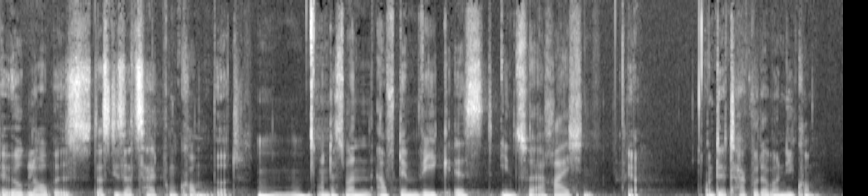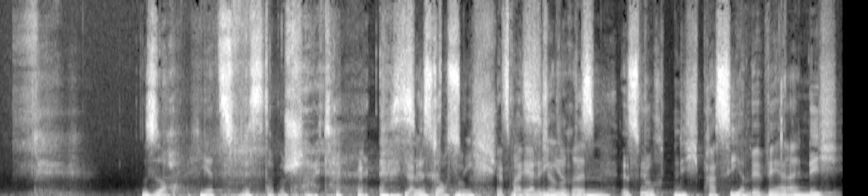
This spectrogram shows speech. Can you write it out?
der Irrglaube ist, dass dieser Zeitpunkt kommen wird. Mhm. Und dass man auf dem Weg ist, ihn zu erreichen. Ja. Und der Tag wird aber nie kommen. So, jetzt wisst ihr Bescheid. Es ja, ist doch so. Jetzt mal ehrlich, also das, es wird nicht passieren. Wir werden Nein. nicht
